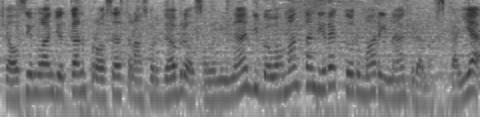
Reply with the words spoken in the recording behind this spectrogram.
Chelsea melanjutkan proses transfer Gabriel Solonina di bawah mantan direktur Marina Granovskaya.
